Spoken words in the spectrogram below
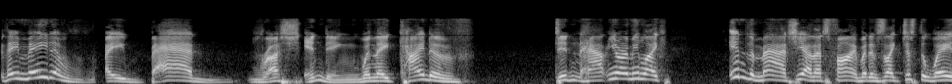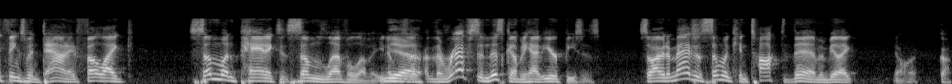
they made a a bad rush ending when they kind of didn't have you know what I mean like in the match yeah that's fine but it was like just the way things went down it felt like someone panicked at some level of it you know Yeah. the, the refs in this company have earpieces so I would imagine someone can talk to them and be like you know go,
